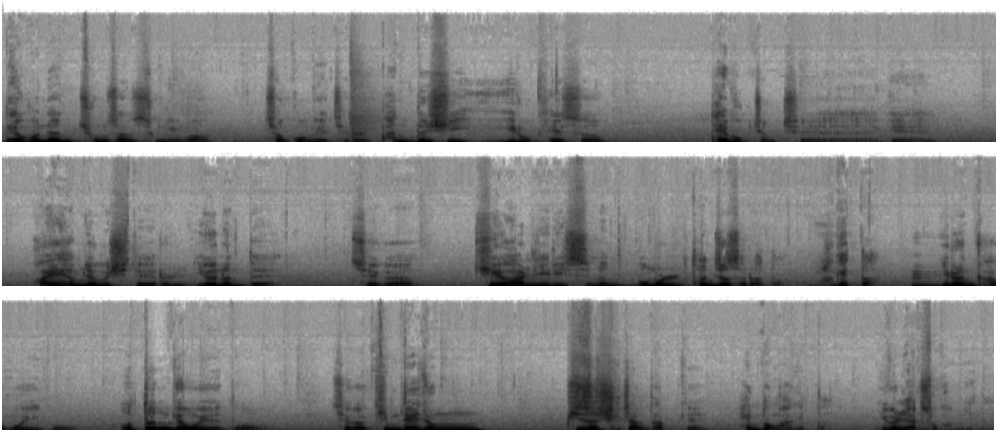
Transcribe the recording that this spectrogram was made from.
내후년 총선 승리와 정권 개최를 반드시 이룩해서 대북 정책의 화해 협력의 시대를 여는데 제가 기여할 일이 있으면 몸을 던져서라도 하겠다 음. 이런 각오이고 어떤 경우에도 제가 김대중 비서실장답게 행동하겠다 이걸 약속합니다.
